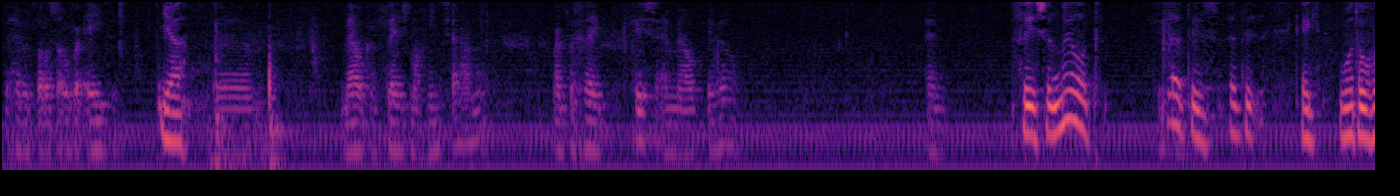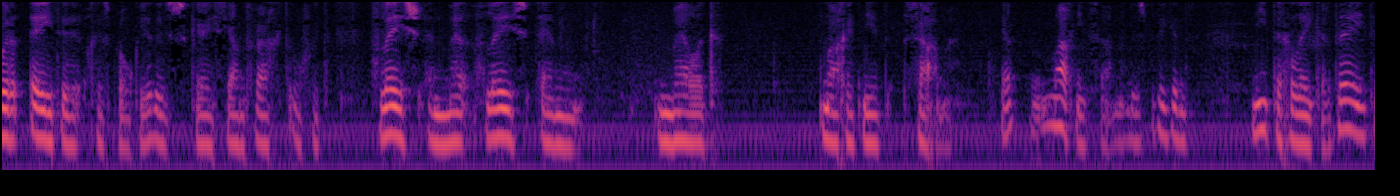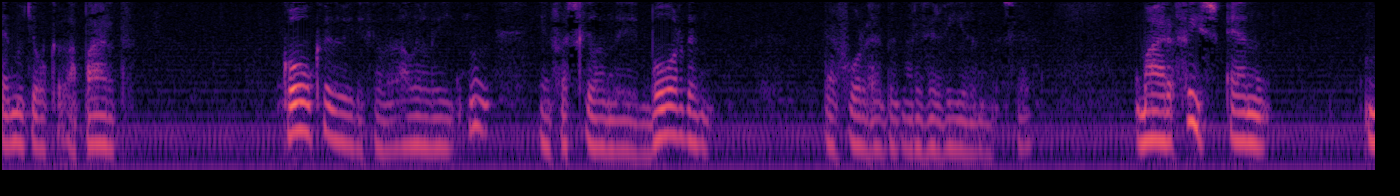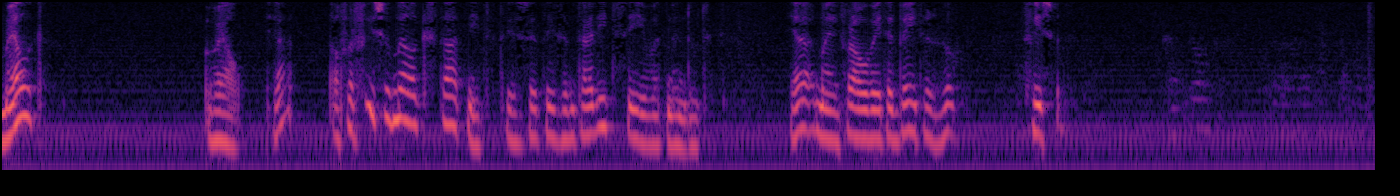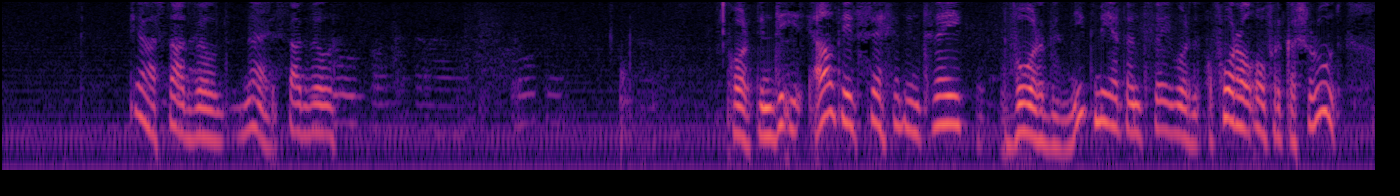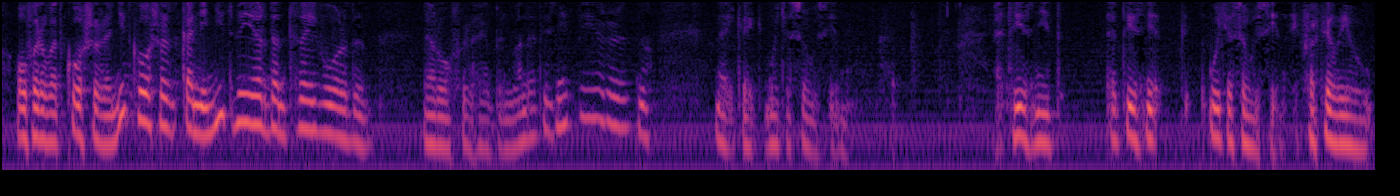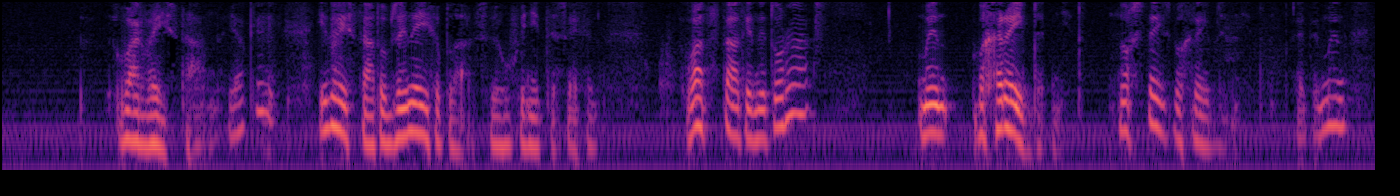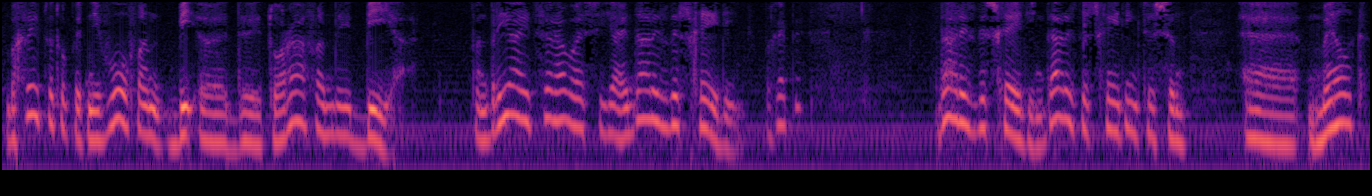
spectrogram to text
we hebben het wel eens over eten. Ja. Uh, melk en vlees mag niet samen, maar ik begreep vis en melk weer wel. En vis en melk, dat is, dat kijk, wordt over eten gesproken, dus Christian vraagt of het vlees en, vlees en melk mag het niet samen. Ja, mag niet samen. Dus betekent niet tegelijkertijd en moet je ook apart koken, weet ik veel, allerlei, hm, in verschillende borden daarvoor hebben, reserveren. Maar vis en melk, wel, ja, over melk staat niet. Het is, het is een traditie wat men doet. Ja, mijn vrouw weet het beter, no? Vissen. Ja, staat wel, nee, staat wel. Hoort, in altijd zeggen in twee woorden, niet meer dan twee woorden. Vooral over kashrut, over wat kosher en niet kosher, kan je niet meer dan twee woorden daarover hebben. Want het is niet meer, uh, no. nee, kijk, moet je zo zien. Het is niet, het is niet, moet je zo zien. Ik vertel je waar wij staan. Ja, oké. Iedereen staat op zijn eigen plaats. We hoeven niet te zeggen. Wat staat in de Torah? Men begrijpt het niet. Nog steeds begrijpt het niet. Men begrijpt het op het niveau van uh, de Torah van de Bia. Van Bria Itzera Vasia. En daar is de scheiding. Begrijp je? Daar is de scheiding. Daar is de scheiding tussen uh, melk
